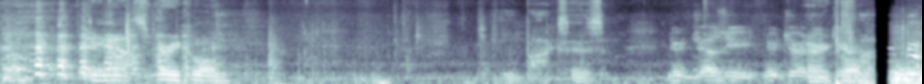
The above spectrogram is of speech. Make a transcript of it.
but I know it's very cool. Boxes. New Jersey, New Jersey. Very Deer cool.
